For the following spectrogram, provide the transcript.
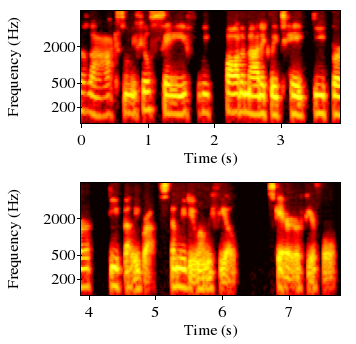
relaxed, when we feel safe, we automatically take deeper, deep belly breaths than we do when we feel scared or fearful.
